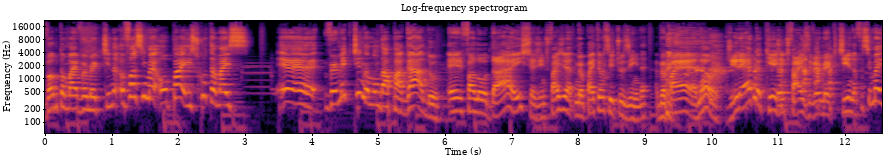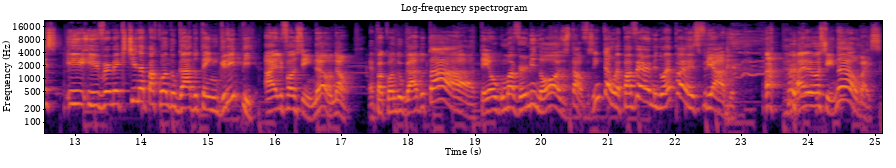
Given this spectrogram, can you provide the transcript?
vamos tomar ivermectina. Eu falo assim, mas, ô pai, escuta, mas. É, vermectina não dá apagado? Ele falou, dá, ixi, a gente faz direto. Meu pai tem um sítiozinho, né? Meu pai, é, não, direto aqui a gente faz vermectina. Eu falei assim, mas e, e vermectina é pra quando o gado tem gripe? Aí ele falou assim, não, não, é pra quando o gado tá, tem alguma verminose e tal. Eu falei assim, então, é pra verme, não é pra resfriado. Aí ele falou assim, não, mas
